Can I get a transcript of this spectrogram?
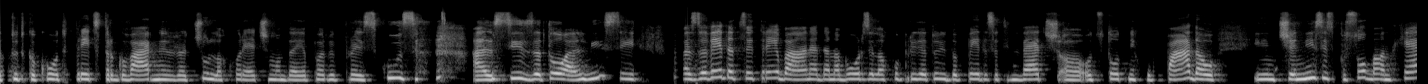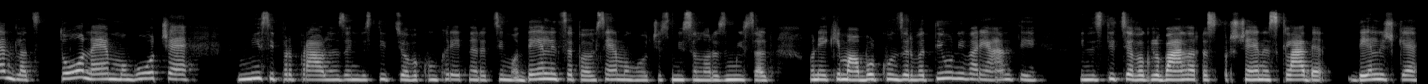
tudi kako odpreti trgovarni račun. Lahko rečemo, da je prvi preizkus, ali si za to ali nisi. Zavedati se je treba, ne, da na borzi lahko pride tudi do 50 in več uh, odstotnih upadov, in če nisi sposoben handlati to, ne, mogoče nisi pripravljen za investicijo v konkretne, recimo, delnice, pa je vseeno mogoče smiselno razmisliti o neki malo bolj konzervativni varianti. Investicija v globalno razpršene sklade, delniške,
